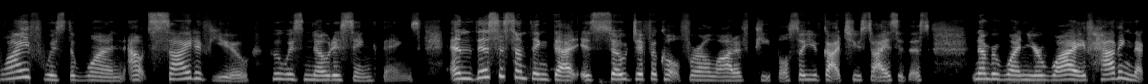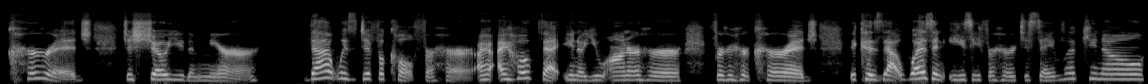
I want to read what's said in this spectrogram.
wife was the one outside of you who was noticing things. And this is something that is so difficult for a lot of people. So you've got two sides of this. Number one, your wife having that courage to show you the mirror that was difficult for her. I, I, hope that you know you honor her for her courage because that wasn't easy for her to say. Look, you know,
